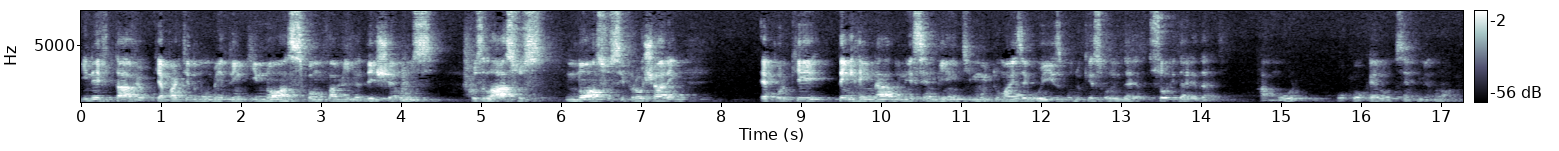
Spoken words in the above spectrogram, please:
Inevitável que a partir do momento em que nós, como família, deixamos os laços nossos se frouxarem, é porque tem reinado nesse ambiente muito mais egoísmo do que solidariedade, amor ou qualquer outro sentimento nobre.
